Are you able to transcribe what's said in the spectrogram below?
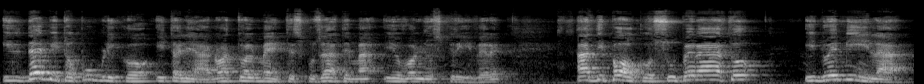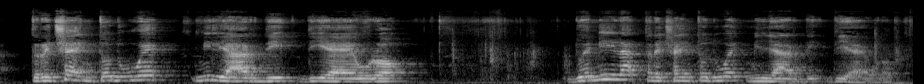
il debito pubblico italiano attualmente, scusate ma io voglio scrivere, ha di poco superato i 2000 302 miliardi di euro. 2.302 miliardi di euro.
